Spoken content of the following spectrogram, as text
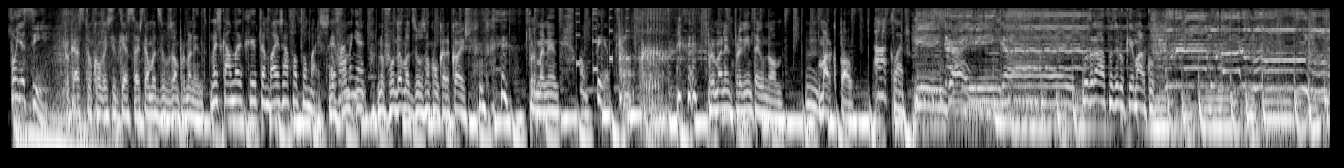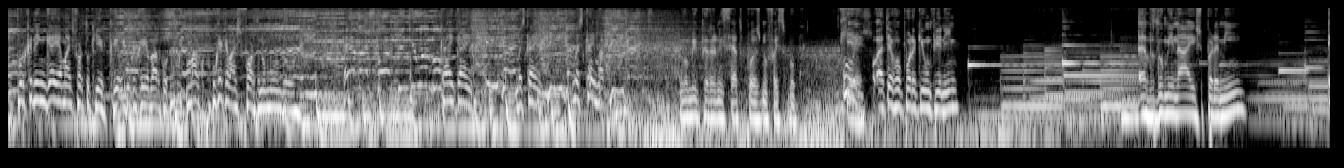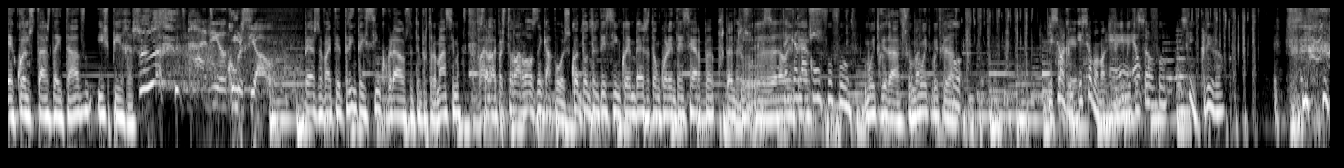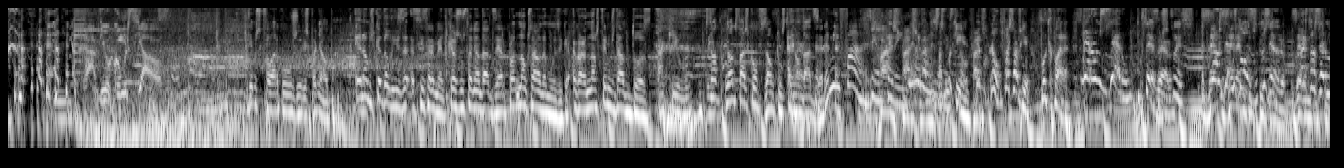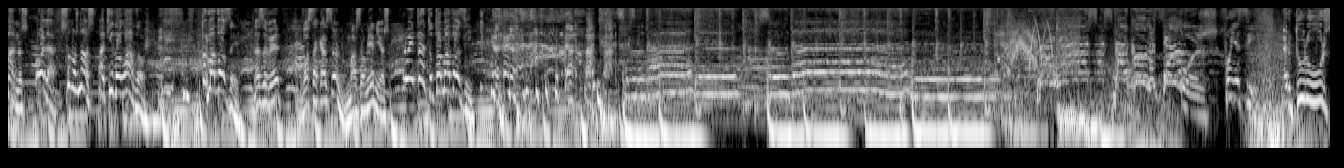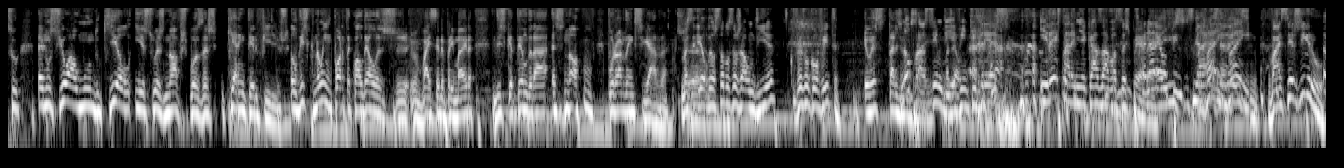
foi assim. Por acaso estou convencido que a sexta é uma desilusão permanente. Mas calma que também já faltou mais. É No já fundo, amanhã. no fundo é uma desilusão com caracóis. permanente. Oh, Pedro. Permanente para mim tem um nome. Marco Paulo. Ah, claro. Ninguém, ninguém. Poderá fazer o quê, Marco? Porque ninguém é mais forte do que, que- do que quem é Marco. Marco, o que é que é mais forte no mundo? Quem, quem? Mas quem? Mas quem, Marco? O amigo Pedro Aniceto pôs no Facebook. Que é? Até vou pôr aqui um pianinho. Abdominais para mim é quando estás deitado e espirras. Rádio. Comercial. Beja vai ter 35 graus de temperatura máxima. Vai Estava lá para estrelar rolos em Capôs. Quando estão 35 em Beja, estão 40 em Serpa. Portanto, eh, Tem que andar com o fufu. Muito cuidado, muito, muito cuidado. Oh, Isso é, uma- isso é uma magnífica É, é o imitação. fofo. Sim, incrível. Rádio Comercial. Temos que falar com o júri espanhol, pá. Eu não me escandaliza, sinceramente, que eles nos tenham dado zero. Pronto, não gostaram da música. Agora, nós temos dado 12 àquilo. Não, não te faz confusão que nos tenham dado dizer. A mim faz. sim, um Faz, bocadinho. faz, faz. Mas porquê? Não faz. Não, faz sabes porquê? Porque para, deram-nos zero, percebes? Pois. Zero, Nós demos zero todos, entre do género. Zero Nuestros hermanos, olha, somos nós, aqui do lado. Toma 12. Estás a ver? Vossa canção, mais ou menos. No entanto, toma 12. Hoje foi assim. Arturo Urso anunciou ao mundo que ele e as suas nove esposas querem ter filhos. Ele diz que não importa qual delas eh, vai ser a primeira, diz que atenderá as nove por ordem de chegada. Mas ele, ele estabeleceu já um dia, fez um convite. Eu esse detalhe não No sei. próximo dia ele- 23, irei estar em minha casa à vossa espera. Se calhar é o fim de semana. Vem, vem, vai ser giro.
